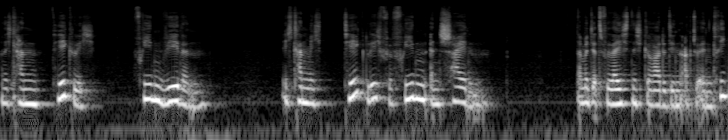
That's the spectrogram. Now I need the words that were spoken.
Und ich kann täglich Frieden wählen. Ich kann mich täglich für Frieden entscheiden. Damit jetzt vielleicht nicht gerade den aktuellen Krieg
